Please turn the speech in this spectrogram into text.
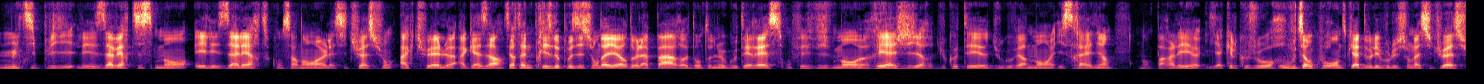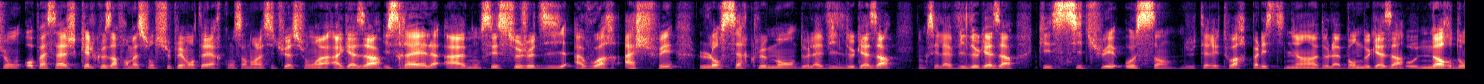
multiplie les avertissements et les alertes concernant euh, la situation actuelle à Gaza. Certaines prises de position d'ailleurs de la part d'Antonio Guterres ont fait vivement euh, réagir du côté euh, du gouvernement israélien. On en parlait il y a quelques jours. On vous tient au courant en tout cas de l'évolution de la situation. Au passage, quelques informations supplémentaires concernant la situation à Gaza. Israël a annoncé ce jeudi avoir achevé l'encerclement de la ville de Gaza. Donc c'est la ville de Gaza qui est située au sein du territoire palestinien de la bande de Gaza, au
